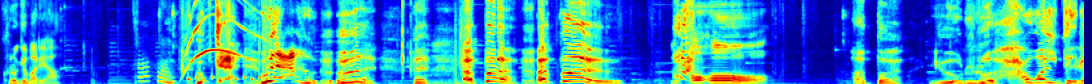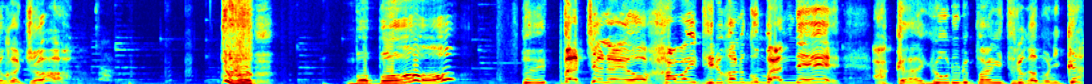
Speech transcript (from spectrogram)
그러게 말이야. 으아! 아빠, 아빠, 어, 어, 어. 아빠, 요르르 하와이 데려가자. 뭐, 뭐? 어이, 맞잖아요. 하와이 데려가는 거 맞네. 아까 요르르 방에 들어가 보니까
